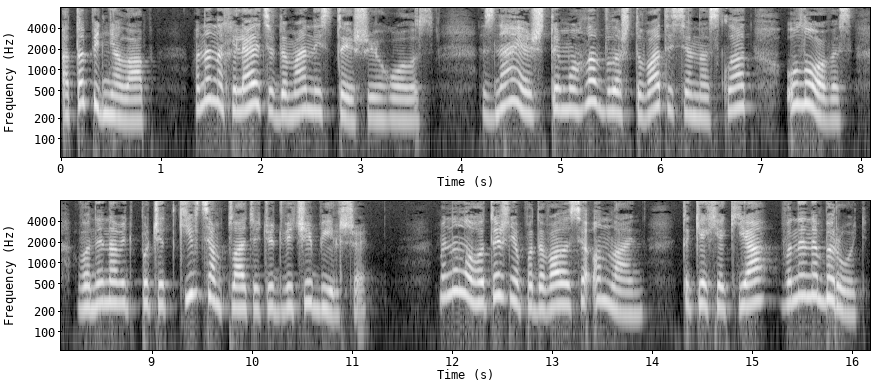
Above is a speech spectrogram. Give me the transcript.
а то підняла б. Вона нахиляється до мене і стишує голос. Знаєш, ти могла б влаштуватися на склад у Ловес, вони навіть початківцям платять удвічі більше. Минулого тижня подавалося онлайн, таких як я, вони не беруть.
